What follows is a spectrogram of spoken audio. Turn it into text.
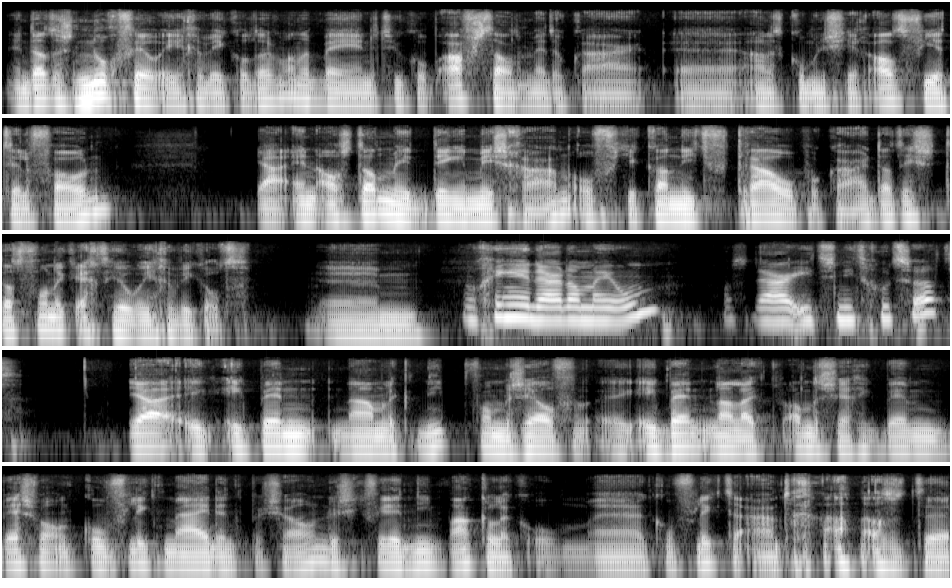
En dat is nog veel ingewikkelder, want dan ben je natuurlijk op afstand met elkaar eh, aan het communiceren, altijd via telefoon. Ja, en als dan meer dingen misgaan of je kan niet vertrouwen op elkaar, dat, is, dat vond ik echt heel ingewikkeld. Ehm, Hoe ging je daar dan mee om? Als daar iets niet goed zat? ja, ik, ik ben namelijk niet van mezelf. Ik ben, nou laat ik het anders zeggen, ik ben best wel een conflictmijdend persoon. Dus ik vind het niet makkelijk om eh, conflicten aan te gaan als het eh,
